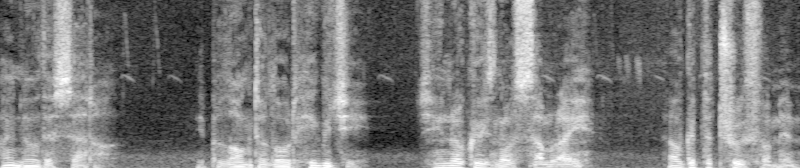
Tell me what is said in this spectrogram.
I know this saddle. It belonged to Lord Higuchi. Jinroku is no samurai. I'll get the truth from him.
